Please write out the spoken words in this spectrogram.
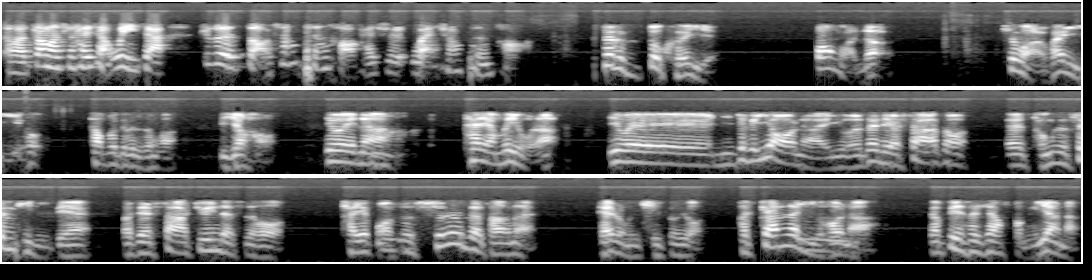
呃，张老师还想问一下，这个早上喷好还是晚上喷好？这个都可以，傍晚的吃晚饭以后，差不多这个时候比较好，因为呢、哦太阳没有了，因为你这个药呢，有的要杀到呃虫子身体里边，或者杀菌的时候，它要保持湿润的上呢，才容易起作用。它干了以后呢，要变成像粉一样的，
